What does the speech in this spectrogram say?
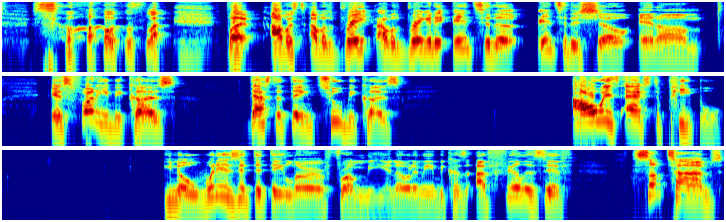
so I was like, but I was I was break I was bringing it into the into the show and um, it's funny because that's the thing too because I always ask the people, you know, what is it that they learn from me? You know what I mean? Because I feel as if sometimes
